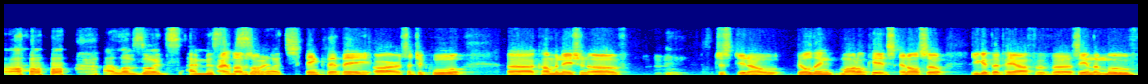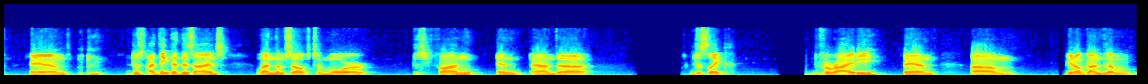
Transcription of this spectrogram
Oh, I love Zoids. I miss them I so Zoids. much. I think that they are such a cool uh, combination of just you know building model kits and also you get the payoff of uh, seeing them move and just I think the designs lend themselves to more just fun and and uh, just like variety than um, you know Gundam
